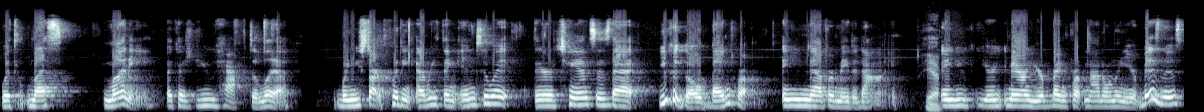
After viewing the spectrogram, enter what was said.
with less money because you have to live. When you start putting everything into it, there are chances that you could go bankrupt and you never made a dime. Yeah. And you, you're now you're bankrupt not only in your business,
